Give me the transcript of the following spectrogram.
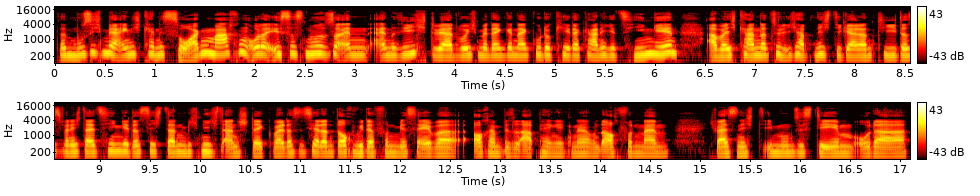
dann muss ich mir eigentlich keine Sorgen machen oder ist das nur so ein, ein Richtwert, wo ich mir denke, na gut, okay, da kann ich jetzt hingehen, aber ich kann natürlich, ich habe nicht die Garantie, dass wenn ich da jetzt hingehe, dass ich dann mich nicht anstecke, weil das ist ja dann doch wieder von mir selber auch ein bisschen abhängig, ne? Und auch von meinem, ich weiß nicht, Immunsystem oder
